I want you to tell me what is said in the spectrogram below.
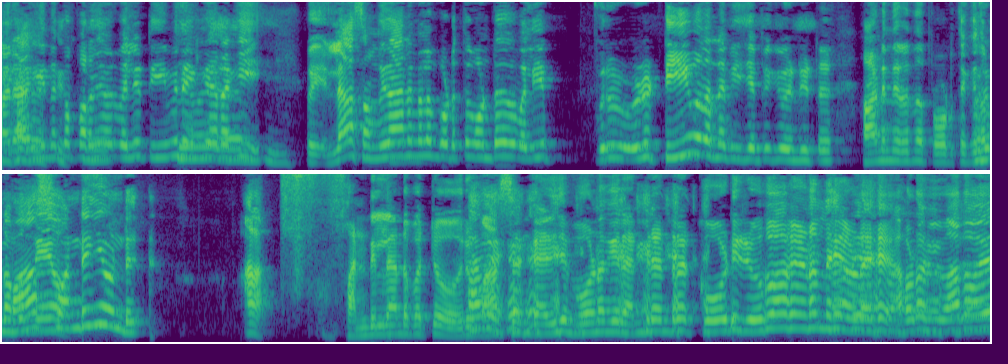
വരാഗി എന്നൊക്കെ പറഞ്ഞ വലിയ ടീമിനെയൊക്കെ ഇറക്കി. എല്ലാ സംവിധാനങ്ങളും കൊടുത്തുകൊണ്ട് വലിയ ഒരു ഒരു ടീം തന്നെ ബി ജെ പിക്ക് വേണ്ടിയിട്ട് അണിനിരന്ന് പ്രവർത്തിക്കുന്നുണ്ട്. ആ ഫണ്ടില്ലാണ്ട് പറ്റുമോ? ഒരു മാസം കഴിഞ്ഞ് പോകണമെങ്കിൽ രണ്ട് രണ്ടര കോടി രൂപ വേണമെന്നേ അവിടെ അവിടെ വിവാദമായ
